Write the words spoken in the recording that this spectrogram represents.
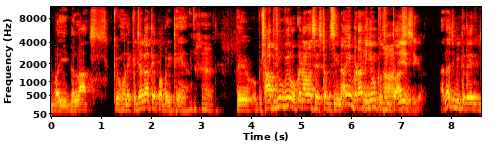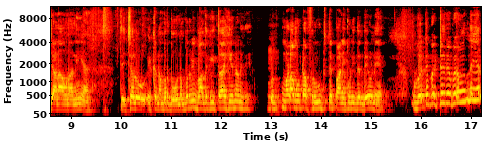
ਬਈ ਗੱਲਾਂ ਕਿ ਹੁਣ ਇੱਕ ਜਗ੍ਹਾ ਤੇ ਆਪਾਂ ਬੈਠੇ ਆ। ਤੇ ਪਿਸ਼ਾਬ ਪਿਸ਼ੂਬ ਵੀ ਰੋਕਣ ਵਾਲਾ ਸਿਸਟਮ ਸੀ ਨਾ ਇਹ ਬੜਾ ਨਿਯਮ ਕਸੂਤਾ ਇਹ ਸੀ। ਸੀਗਾ। ਹੈ ਨਾ ਜੀ ਵੀ ਕਿਤੇ ਜਾਣਾ ਆਉਣਾ ਨਹੀਂ ਹੈ। ਤੇ ਚਲੋ ਇੱਕ ਨੰਬਰ ਦੋ ਨੰਬਰ ਵੀ ਬੰਦ ਕੀਤਾ ਸੀ ਇਹਨਾਂ ਨੇ ਤੇ। ਮਾੜਾ ਮੋਟਾ ਫਰੂਟ ਤੇ ਪਾਣੀ ਪੂਣੀ ਦਿੰਦੇ ਹੋਣੇ ਆ। ਬੈਠੇ ਬੈਠੇ ਰਹੇ ਉਹ ਨਹੀਂ ਯਾਰ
